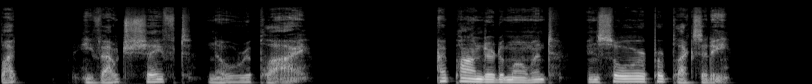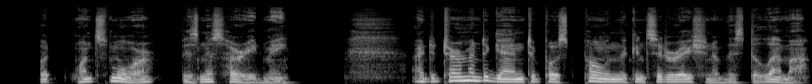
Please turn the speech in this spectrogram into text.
But he vouchsafed no reply. I pondered a moment in sore perplexity. But once more business hurried me. I determined again to postpone the consideration of this dilemma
